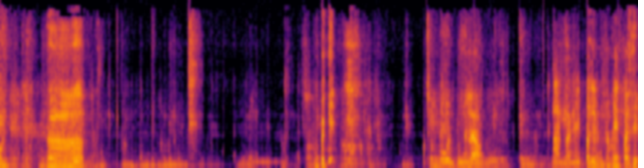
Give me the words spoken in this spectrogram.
ๆอุ้ยเธออุ๊ยชมพูนพื้นแล้วอันมันไม่ปื้นมันไม่ปื้น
